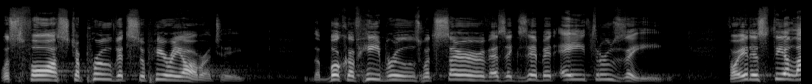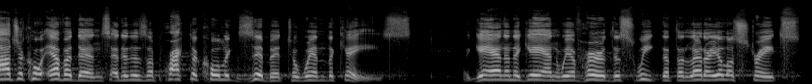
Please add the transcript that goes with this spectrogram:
was forced to prove its superiority, the book of Hebrews would serve as exhibit A through Z, for it is theological evidence and it is a practical exhibit to win the case. Again and again, we have heard this week that the letter illustrates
